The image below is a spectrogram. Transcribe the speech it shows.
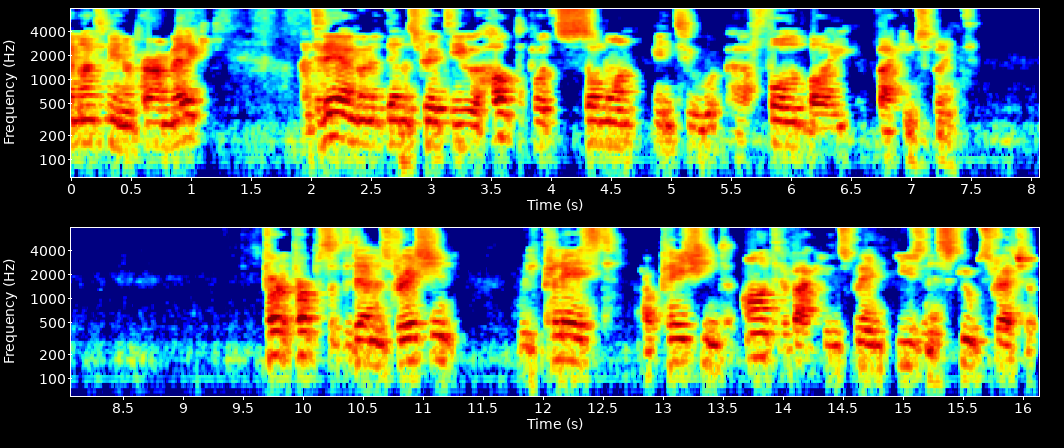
I'm Anthony and I'm a paramedic and today I'm going to demonstrate to you how to put someone into a full body vacuum splint. For the purpose of the demonstration, we've placed our patient onto the vacuum splint using a scoop stretcher.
